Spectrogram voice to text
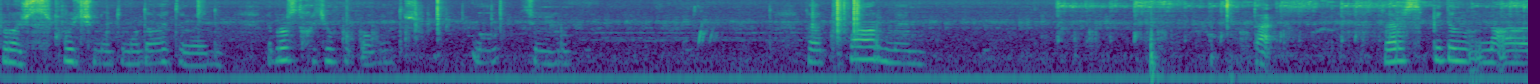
Коротше, скучно, тому давайте вийду. Я просто хотів попробувати ну, цю ігру. Так, фармим. Так. Зараз підемо на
